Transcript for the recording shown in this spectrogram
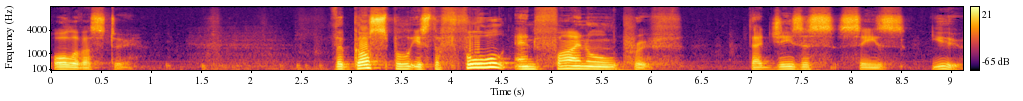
All of us do. The gospel is the full and final proof that Jesus sees you.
